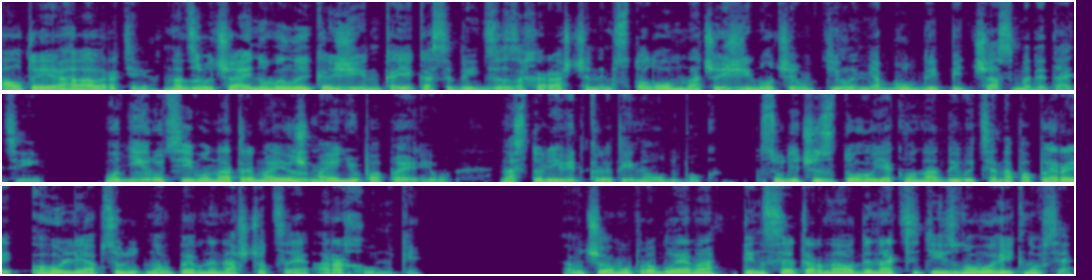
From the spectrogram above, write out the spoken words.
Алтея Гаверті надзвичайно велика жінка, яка сидить за захаращеним столом, наче жіноче втілення Будди під час медитації. В одній руці вона тримає жменю паперів, на столі відкритий ноутбук. Судячи з того, як вона дивиться на папери, Голлі абсолютно впевнена, що це рахунки. А в чому проблема? Пінсетер на одинадцятій знову гикнувся.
